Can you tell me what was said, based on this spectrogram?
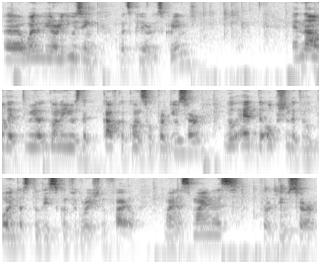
uh, when we are using let's clear the screen. And now that we are going to use the Kafka console producer, we'll add the option that will point us to this configuration file. Minus minus producer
